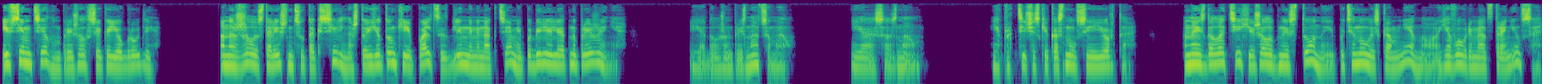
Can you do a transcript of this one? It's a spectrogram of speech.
и всем телом прижался к ее груди. Она сжала столешницу так сильно, что ее тонкие пальцы с длинными ногтями побелели от напряжения. Я должен признаться, Мэл, я осознал. Я практически коснулся ее рта. Она издала тихие жалобные стоны и потянулась ко мне, но я вовремя отстранился,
